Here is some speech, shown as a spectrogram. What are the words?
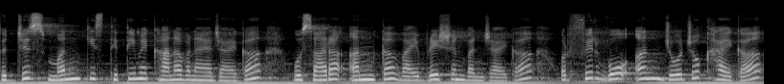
तो जिस मन की स्थिति में खाना बनाया जाएगा, वो सारा अन्न का वाइब्रेशन बन जाएगा और फिर वो अन्न जो जो खाएगा,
